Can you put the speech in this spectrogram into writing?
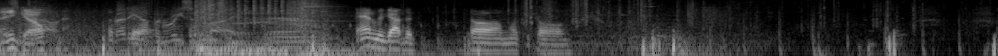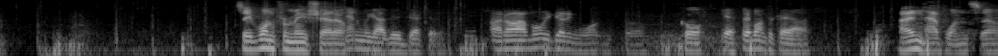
There you go. Ready up and resupply. And we got the, um, what's it called? Save one for me, Shadow. And we got the objective. I know, I'm only getting one, so. Cool. Yeah, save one for chaos. I didn't have one, so.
